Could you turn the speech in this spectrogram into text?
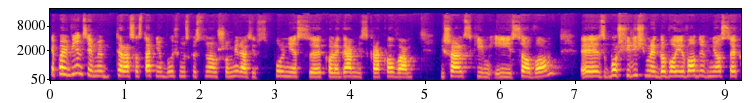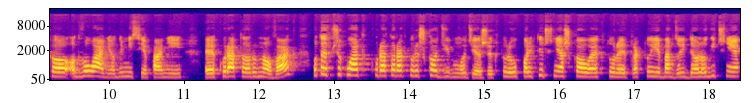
Ja powiem więcej, my teraz ostatnio byliśmy z Krystyną Szumilas i wspólnie z kolegami z Krakowa, Miszalskim i Sową, e, zgłosiliśmy do wojewody wniosek o odwołanie, o dymisję pani e, kurator Nowak, bo to jest przykład kuratora, który szkodzi młodzieży, który upolitycznia szkołę, który traktuje bardzo ideologicznie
